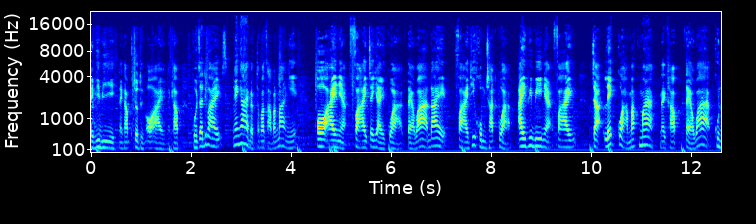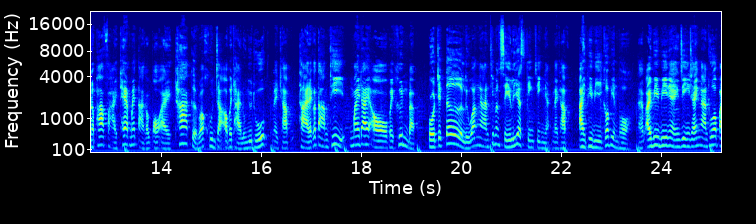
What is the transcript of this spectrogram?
IPB นะครับจนถึง OI นะครับ ผมจะอธิบายง่ายๆ แบบภาษาบ้านๆอย่างนี้ OI เนี่ยไฟล์จะใหญ่กว่า แต่ว่าได้ไฟล์ที่คมชัดกว่า IPB เนี่ยไฟล์จะเล็กกว่ามากๆนะครับ แต่ว่าคุณภาพไฟล์แทบไม่ต่างกับ OI ถ้าเกิดว่าคุณจะเอาไปถ่ายลง YouTube นะครับ ถ่ายอะไรก็ตามที่ไม่ได้เอาไปขึ้นแบบโปรเจคเตอร์หรือว่างานที่มันซีเรียสจริงๆเนี่ยนะครับ IPB ก็เพียงพอนะครับ IPB เนี่ยจริงๆ ใช้งานทั่วไป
